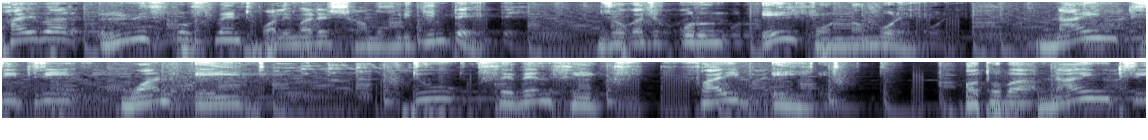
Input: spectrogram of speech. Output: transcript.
ফাইবার রিইনফোর্সমেন্ট পলিমারের সামগ্রী কিনতে যোগাযোগ করুন এই ফোন নম্বরে nine three three one eight two seven six five eight অথবা nine three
